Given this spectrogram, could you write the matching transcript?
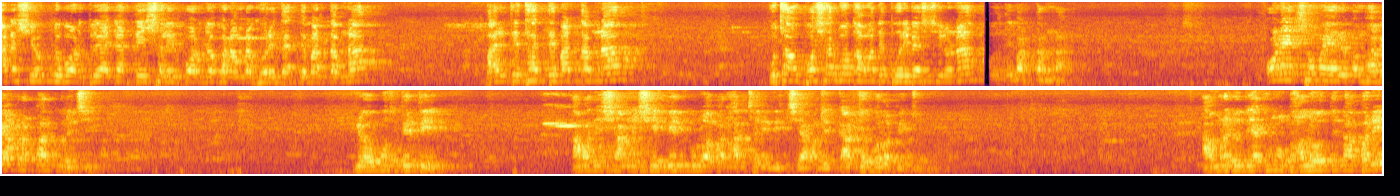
আঠাশে অক্টোবর দু হাজার তেইশ সালের পর যখন আমরা ঘরে থাকতে পারতাম না, বাড়িতে থাকতে পারতাম না, কোথাও বসার মতো আমাদের পরিবেশ ছিল না, বলতে পারতাম না। অনেক সময় এরকম ভাবে আমরা পার করেছি। উপস্থিতি আমাদের সামনে সেই দিনগুলো আবার হাতছানি দিচ্ছে আমাদের কার্যকলাপের জন্য। আমরা যদি এখনও ভালো হতে না পারি,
